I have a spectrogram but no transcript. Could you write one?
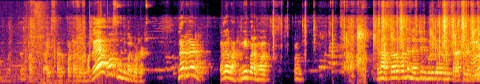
ಒಂಬತ್ತು ಹತ್ತು ಐದು ಸಾವಿರ ಕೊಟ್ಟಾರ ನೋಡ್ರಿ ಬೇ ಹೊಸ ಮಂದಿ ಬರ್ಬೇಡ್ರಿ ನೋಡ್ರಿ. ನೋಡ್ರಿ ಎಲ್ಲ ನೋಡ್ರಿ ನೀ ಬರ ಮೊಳ. ಇನ್ನು ಹತ್ತು ಸಾವಿರ ಬಂದ್ರೆ ನಂಜಿದ ಗುಡಿಗೆಲ್ಲ ಬಿಡ್ತಾರೆ ಹತ್ತು ಗಂಟೆಗೆ.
